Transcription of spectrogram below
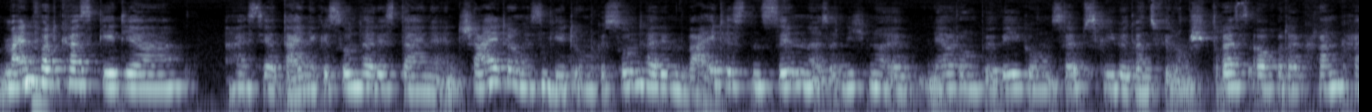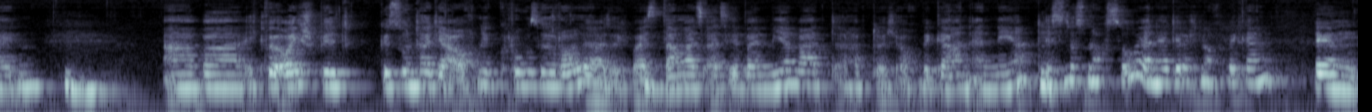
mein Podcast geht ja, heißt ja, deine Gesundheit ist deine Entscheidung. Es Mhm. geht um Gesundheit im weitesten Sinn, also nicht nur Ernährung, Bewegung, Selbstliebe, ganz viel um Stress auch oder Krankheiten. Mhm. Aber ich, für euch spielt Gesundheit ja auch eine große Rolle. Also ich Mhm. weiß, damals, als ihr bei mir wart, habt ihr euch auch vegan ernährt. Ist das noch so? Ernährt ihr euch noch vegan? Ähm,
